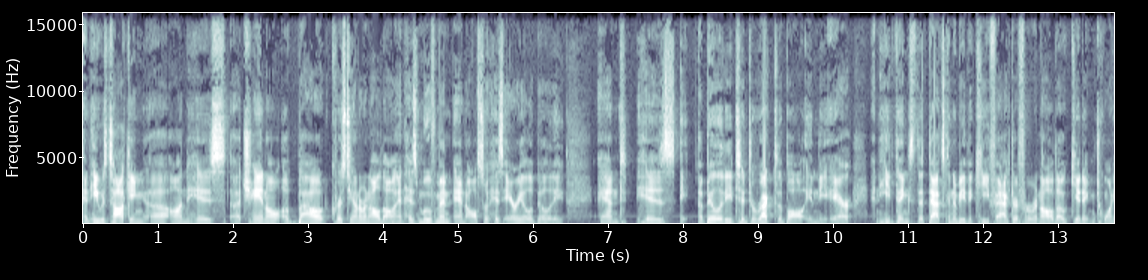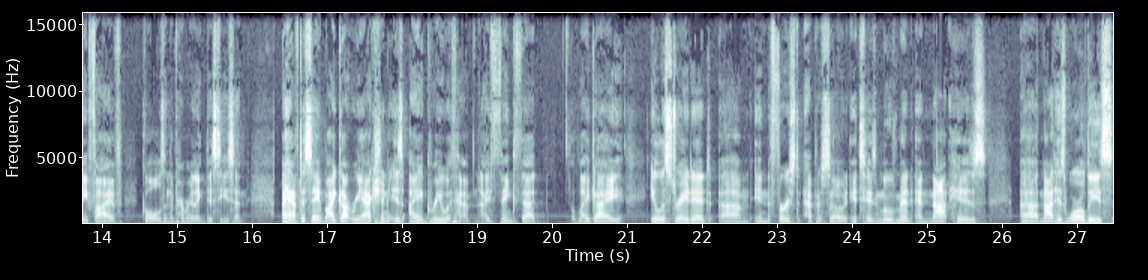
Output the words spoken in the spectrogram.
and he was talking uh, on his uh, channel about Cristiano Ronaldo and his movement and also his aerial ability and his ability to direct the ball in the air. And he thinks that that's going to be the key factor for Ronaldo getting 25 goals in the Premier League this season. I have to say, my gut reaction is I agree with him. I think that, like I illustrated um, in the first episode, it's his movement and not his uh, not his worldies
